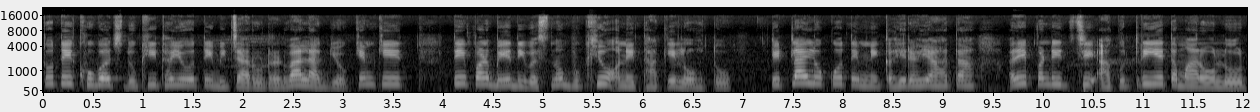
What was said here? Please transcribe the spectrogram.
તો તે ખૂબ જ દુઃખી થયો. તે બિચારો રડવા લાગ્યો, કેમ કે તે પણ બે દિવસનો ભૂખ્યો અને થાકેલો હતો. કેટલાય લોકો તેમને કહી રહ્યા હતા, અરે, પંડિતજી, આ કૂતરીએ તમારો લોટ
